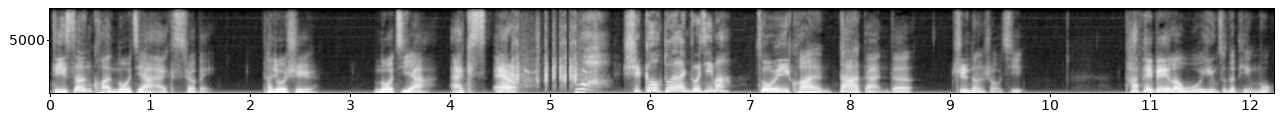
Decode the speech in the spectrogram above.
第三款诺基亚 X 设备，它就是诺基亚 XL。哇，是高端安卓机吗？作为一款大胆的智能手机，它配备了五英寸的屏幕、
